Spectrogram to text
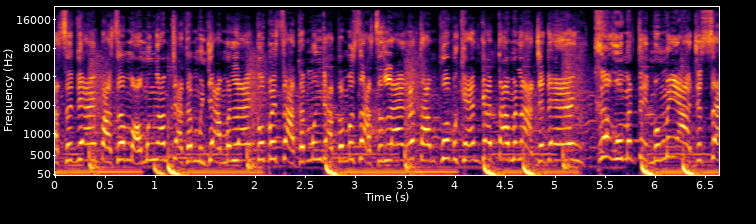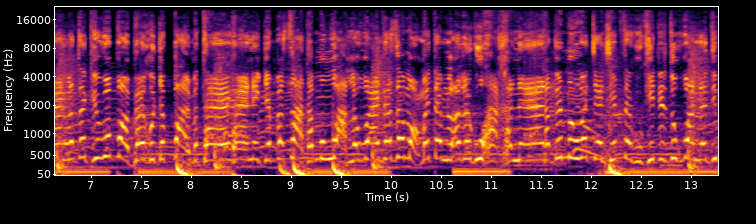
จัดแสดงป่าสมองมึงงำจัดทำเหมือนอย่างมันแรงกูไปสาดทำมึงอยากทำมึงสาดแสดงแล้วทำพวกมึงแค้นกันตามมันอาจจะแดงเครื่องกูมันติดมึงไม่อาจจะแซงแล้วถ้าคิดว่าปลอดภัยกูจะปล่อยมาแทงแพนิคยันประสาททำมึงหวาดระแวงถ้าสมองไม่เต็มร้อยแล้วกูหักคะแนนทำได้มึงว่าเจนชิปแต่กูคิดในทุกวันเลยที่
